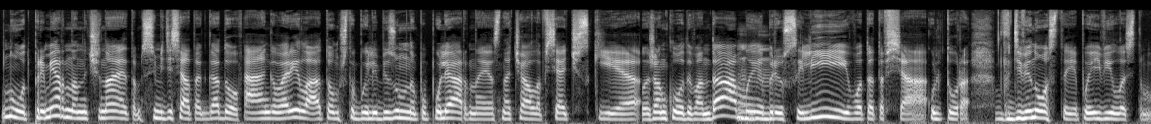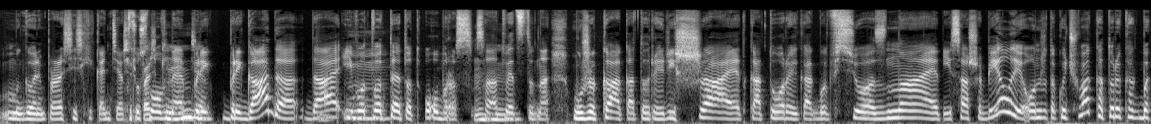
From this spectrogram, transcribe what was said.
ну вот примерно начиная там с 70-х годов. Она говорила о том, что были безумно популярны сначала всяческие Жан-Клоды Ван Даммы, Мгм. Брюс Ли, вот эта вся культура. В 90-е появилась, там, мы говорим про российский контекст, Черепашки условная бри- бригада, да, и вот Мгм. вот этот образ, Мгм. соответственно, мужика, который решает, который как бы все знает. И Саша Белый, он же такой чувак, который как бы,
